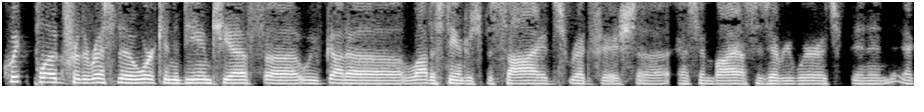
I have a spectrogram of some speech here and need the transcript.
quick plug for the rest of the work in the DMTF. Uh, we've got a lot of standards besides Redfish. Uh, SM BIOS is everywhere. It's been in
